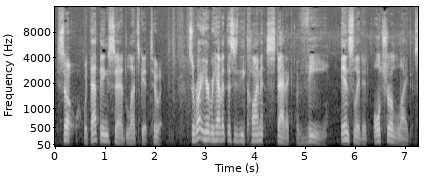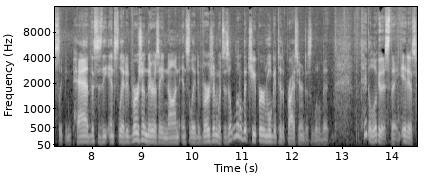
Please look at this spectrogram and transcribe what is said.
So, with that being said, let's get to it. So right here we have it. This is the Klymit Static V insulated ultra light sleeping pad. This is the insulated version. There is a non-insulated version, which is a little bit cheaper, and we'll get to the price here in just a little bit. But take a look at this thing. It is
